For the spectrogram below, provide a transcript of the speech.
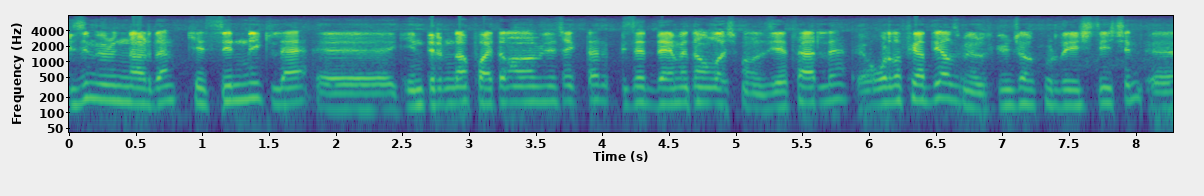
bizim ürünlerden kesinlikle e, indirimden faydalanabilecekler. Bize DM'den ulaşmanız yeterli. E, orada fiyat yazmıyoruz güncel kur değiştiği için. E,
